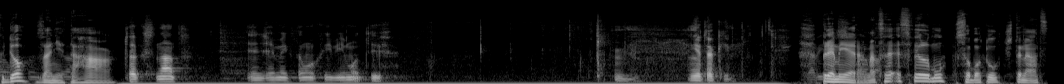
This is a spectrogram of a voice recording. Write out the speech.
kdo za ně tahá. Tak snad, jenže mi k tomu chybí motiv. Mně taky. Premiéra na CS Filmu v sobotu 14.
